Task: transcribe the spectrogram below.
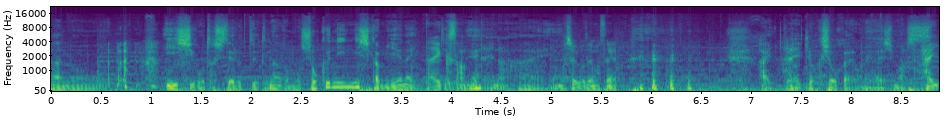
あの いい仕事してるっていうとなんかもう職人にしか見えないいう、ね、大工さんみたいな、はい、申し訳ございません はい、では曲紹介お願いします。はい。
